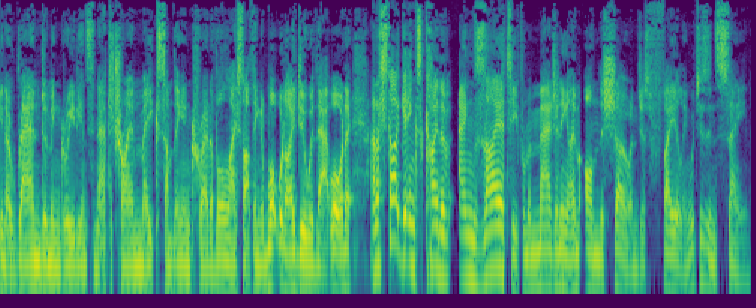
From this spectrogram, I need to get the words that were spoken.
you know, random ingredients and have to try and make something incredible. And I start thinking, what would I do with that? What would I, and I start getting kind of anxiety from imagining I'm on the show and just failing, which is insane.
